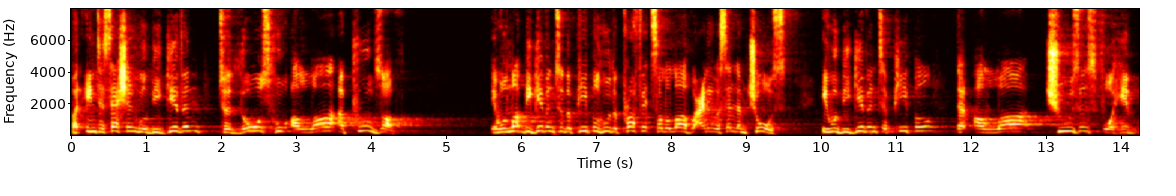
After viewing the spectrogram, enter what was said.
But intercession will be given to those who Allah approves of. It will not be given to the people who the Prophet ﷺ chose. It will be given to people that Allah chooses for him.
